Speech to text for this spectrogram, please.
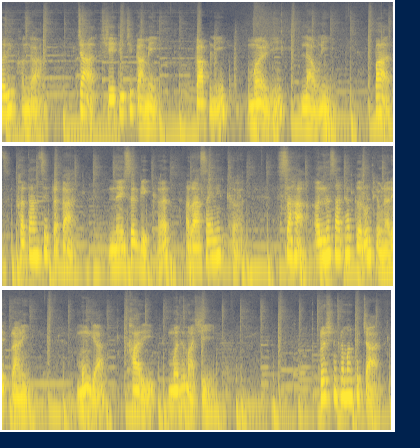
खरीप हंगाम. चार शेतीची कामे. कापणी मळणी लावणी. पाच खतांचे प्रकार. नैसर्गिक खत रासायनिक खत. सहा अन्नसाठा करून ठेवणारे प्राणी. मुंग्या खारी मधमाशी. प्रश्न क्रमांक चार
